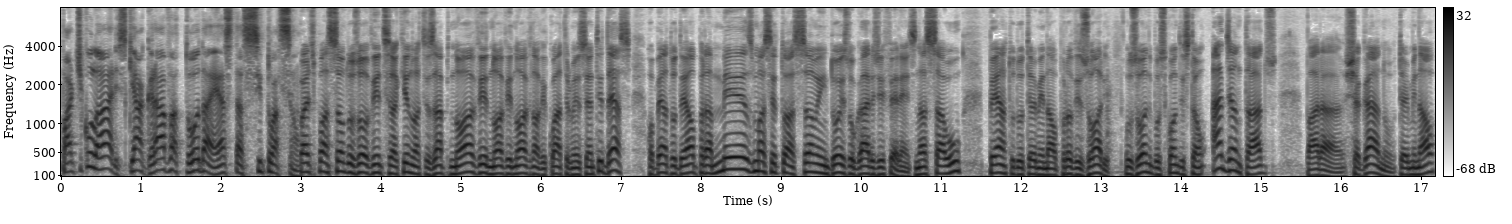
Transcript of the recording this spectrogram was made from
particulares, que agrava toda esta situação situação. Participação dos ouvintes aqui no WhatsApp 999941110. Roberto Del para a mesma situação em dois lugares diferentes. Na Saúl, perto do terminal provisório, os ônibus, quando estão adiantados para chegar no terminal,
